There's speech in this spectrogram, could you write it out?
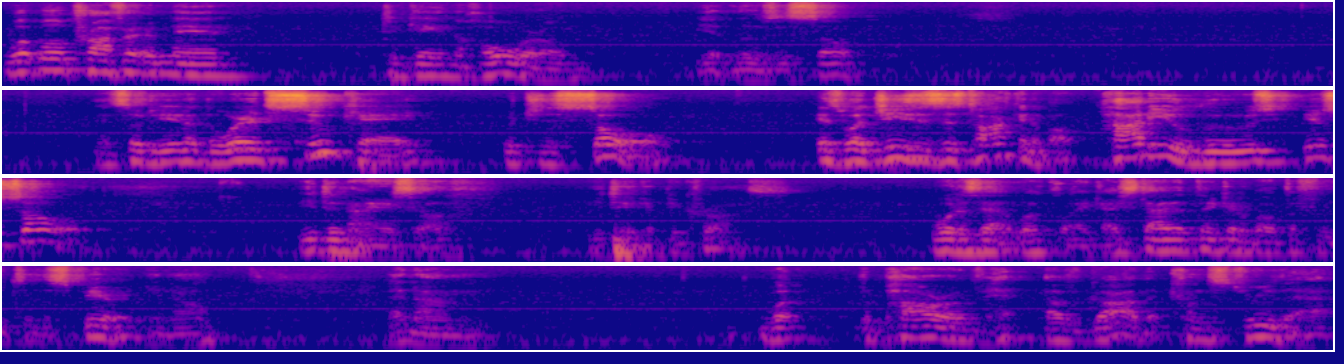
What will profit a man to gain the whole world yet lose his soul? And so, do you know the word psuche, which is soul, is what Jesus is talking about. How do you lose your soul? You deny yourself, you take up your cross. What does that look like? I started thinking about the fruits of the Spirit, you know, and um, what the power of, of God that comes through that.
